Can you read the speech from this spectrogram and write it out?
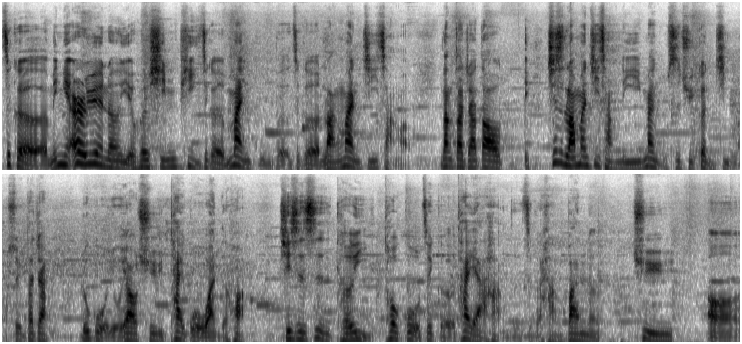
这个明年二月呢，也会新辟这个曼谷的这个廊曼机场哦，让大家到。其实廊曼机场离曼谷市区更近哦，所以大家如果有要去泰国玩的话，其实是可以透过这个泰雅航的这个航班呢，去呃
